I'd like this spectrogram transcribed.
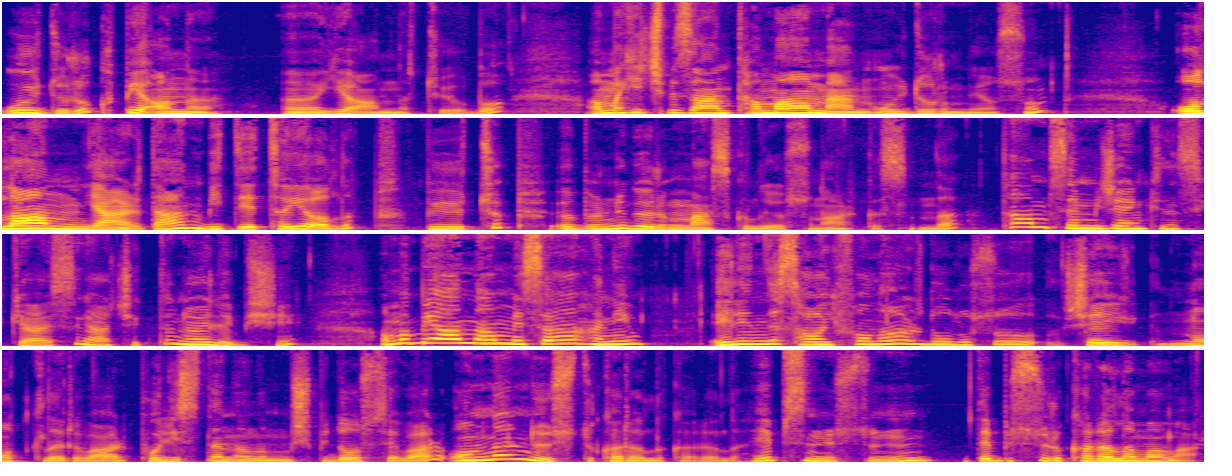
uyduruk bir anıyı anlatıyor bu. Ama hiçbir zaman tamamen uydurmuyorsun. Olan yerden bir detayı alıp büyütüp öbürünü görünmez kılıyorsun arkasında. Tam Sammy Jenkins hikayesi gerçekten öyle bir şey. Ama bir yandan mesela hani Elinde sayfalar dolusu şey notları var. Polisten alınmış bir dosya var. Onların da üstü karalı karalı. Hepsinin üstünün de bir sürü karalama var.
